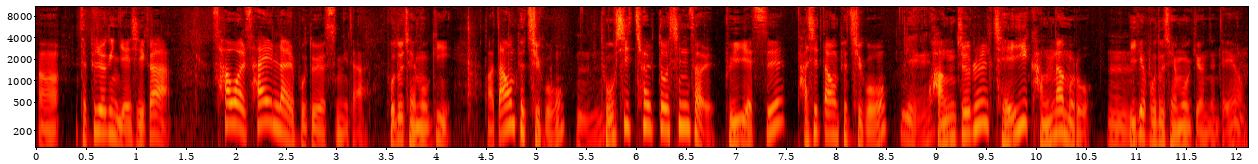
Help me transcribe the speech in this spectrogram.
어, 대표적인 예시가 4월 4일 날 보도였습니다. 보도 제목이 어, 다운표 치고 음. 도시철도 신설 vs 다시 다운표 치고 예. 광주를 제2 강남으로 음. 이게 보도 제목이었는데요.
